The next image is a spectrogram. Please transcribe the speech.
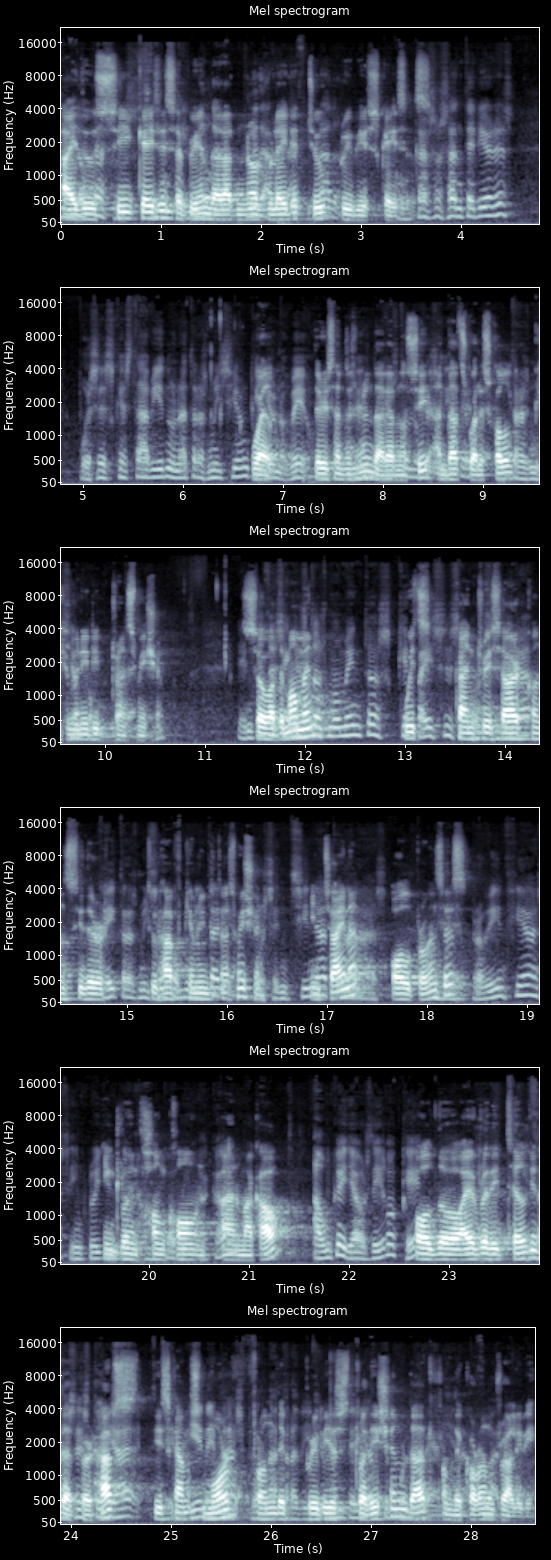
I do see cases appearing that are not related to previous cases. Well, there is a transmission that I don't see, and that's what is called community transmission. So at the moment, which countries are considered to have community transmission? In China, all provinces, including Hong Kong and Macau. Although I already tell you that perhaps this comes more from the previous tradition than from the current reality.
